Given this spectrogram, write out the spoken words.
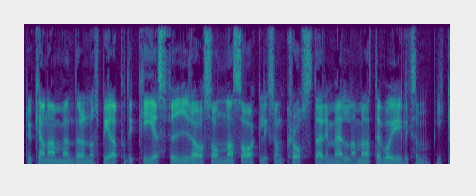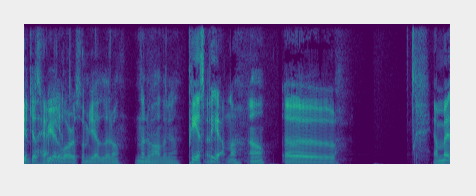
du kan använda den och spela på din PS4 och sådana saker, liksom cross däremellan. Men att det var ju liksom, gick Vilka inte spel var det som gällde då, när du hade den? PSPn? Ja, Uh, ja, men,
